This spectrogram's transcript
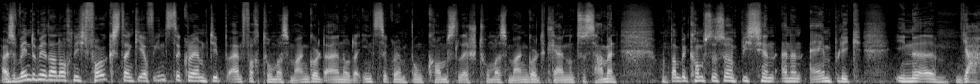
Also wenn du mir da noch nicht folgst, dann geh auf Instagram, tipp einfach Thomas Mangold ein oder instagram.com slash Thomas Mangold klein und zusammen und dann bekommst du so ein bisschen einen Einblick in, ja,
